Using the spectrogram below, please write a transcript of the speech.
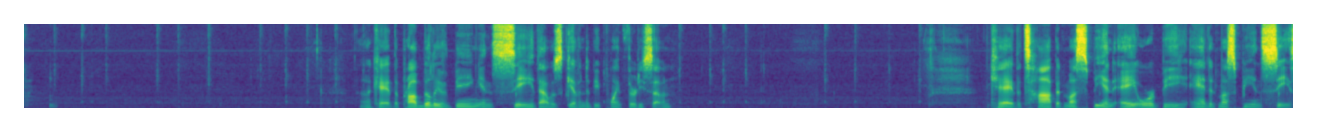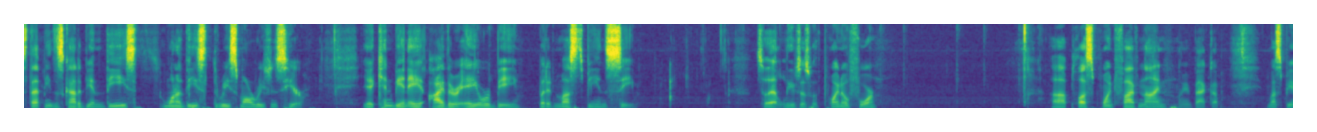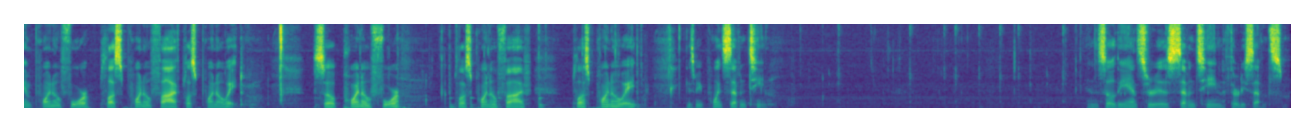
Okay, the probability of being in C, that was given to be 0.37. Okay, the top, it must be in A or B, and it must be in C. So that means it's got to be in these one of these three small regions here. It can be in A, either A or B, but it must be in C. So that leaves us with 0.04 uh, plus 0.59. Let me back up must be in 0.04 plus 0.05 plus 0.08. So 0.04 plus 0.05 plus 0.08 gives me 0.17. And so the answer is 17 37ths.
